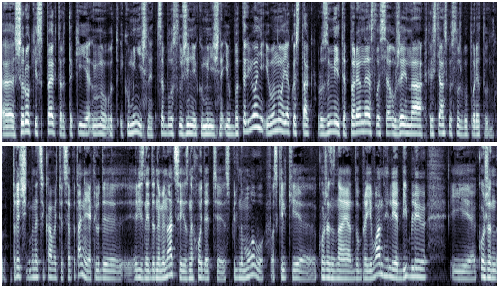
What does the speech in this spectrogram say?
е, широкий спектр, такий, ну от екуменічний. Це було служіння екуменічне і в батальйоні, і воно якось так розумієте, перенеслося вже й на християнську службу порятунку. До речі, мене цікавить це питання, як люди різної деномінації знаходять е, спільну мову, оскільки кожен знає добре Євангеліє, Біблію, і кожен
